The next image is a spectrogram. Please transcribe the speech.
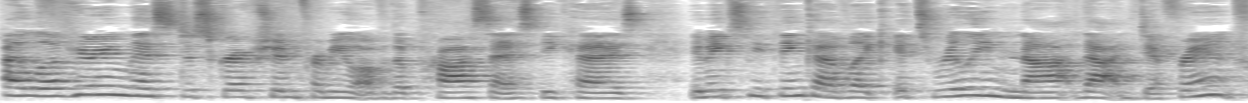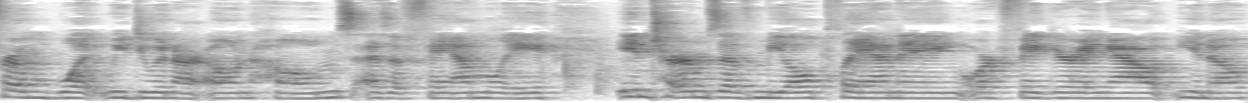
I love hearing this description from you of the process because it makes me think of like it's really not that different from what we do in our own homes as a family in terms of meal planning or figuring out you know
